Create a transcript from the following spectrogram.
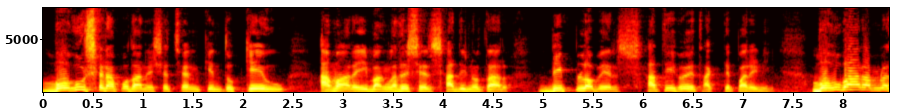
বহু সেনাপ্রধান এসেছেন, কিন্তু কেউ আমার এই বাংলাদেশের স্বাধীনতার বিপ্লবের সাথী হয়ে থাকতে পারেনি। বহুবার আমরা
